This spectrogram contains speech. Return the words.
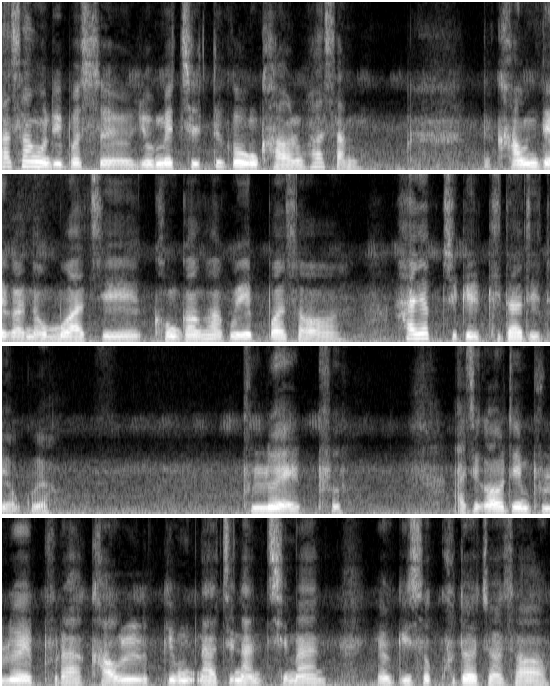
화상을 입었어요. 요 며칠 뜨거운 가을 화상. 가운데가 너무 아직 건강하고 예뻐서 하엽지길 기다리려고요. 블루 엘프. 아직 어린 블루 엘프라 가을 느낌 나진 않지만 여기서 굳어져서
